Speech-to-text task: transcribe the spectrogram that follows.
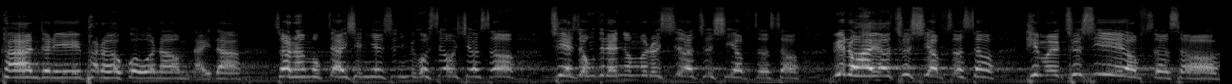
간절히 바라고 원하옵나이다. 선한 목자이신 예수님 이 곳에 오셔서 주의 종들의 눈물을 씻어 주시옵소서 위로하여 주시옵소서 힘을 주시옵소서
